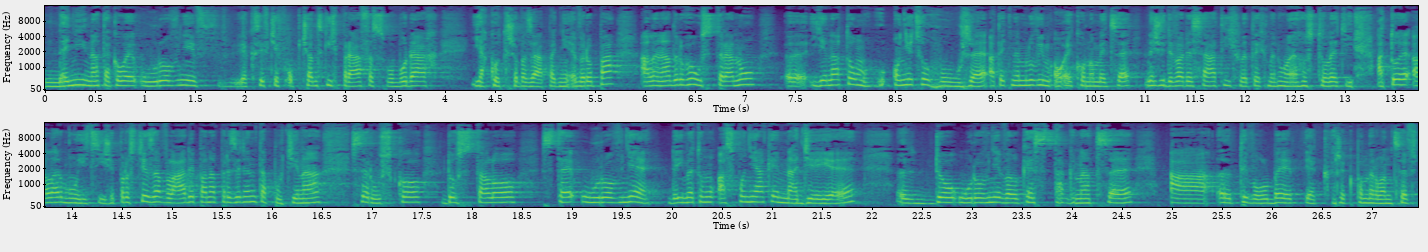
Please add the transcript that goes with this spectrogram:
není na takové úrovni, jak si v těch občanských práv a svobodách, jako třeba západní Evropa, ale na druhou stranu eh, je na tom o něco hůře, a teď nemluvím o ekonomice, než v 90. letech minulého století. A to je alarmující, že prostě za vlády pana prezidenta Putina se Rusko dostalo z té úrovně, dejme tomu aspoň nějaké naděje, eh, do úrovně velké stagnace a e, ty volby, jak řekl pan Rovancev,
